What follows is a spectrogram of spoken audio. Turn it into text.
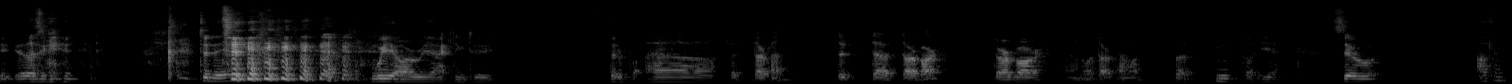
Yeah, that's good. Today, we are reacting to the uh, flip Darpan? The, the Darbar? Darbar. I don't know what Darpan was, but Mm, But yeah. So, Athan,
